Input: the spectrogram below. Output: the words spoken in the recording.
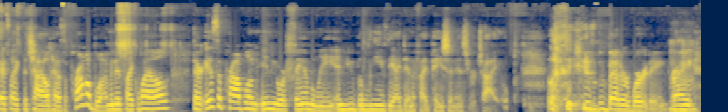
it's like the child has a problem. And it's like, well, there is a problem in your family and you believe the identified patient is your child, is the better wording, right? Mm-hmm.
